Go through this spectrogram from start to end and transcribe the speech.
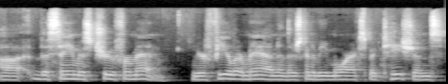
Uh, the same is true for men you're feeler man and there's going to be more expectations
